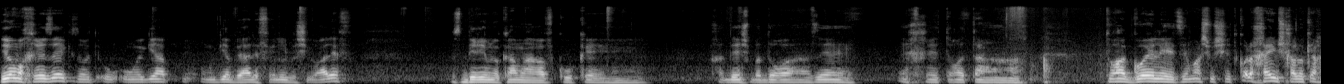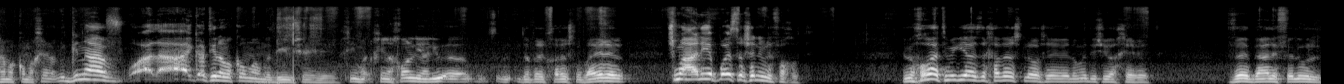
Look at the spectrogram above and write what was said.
יום אחרי זה, זאת אומרת, הוא, הוא מגיע, הוא מגיע באלף אלול בשיעור א', מסבירים לו כמה הרב קוק אה, חדש בדור הזה, איך אה, תורת ה... תורה גואלת, זה משהו שאת כל החיים שלך לוקח למקום אחר, נגנב, וואלה, הגעתי למקום המדהים שהכי הכי נכון לי, אני אה, מדבר עם חבר שלו בערב, שמע, אני אהיה פה עשר שנים לפחות. למחרת מגיע איזה חבר שלו שלומד בישיבה אחרת, ובאלף אלול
